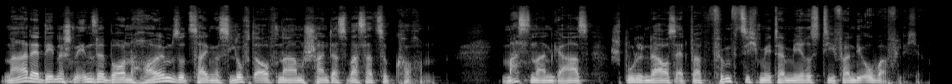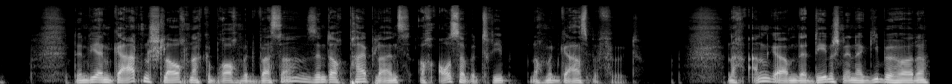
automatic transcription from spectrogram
Nahe der dänischen Insel Bornholm, so zeigen es Luftaufnahmen, scheint das Wasser zu kochen. Massen an Gas sprudeln da aus etwa 50 Meter Meerestiefe an die Oberfläche. Denn wie ein Gartenschlauch nach Gebrauch mit Wasser sind auch Pipelines, auch außer Betrieb, noch mit Gas befüllt. Nach Angaben der dänischen Energiebehörde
